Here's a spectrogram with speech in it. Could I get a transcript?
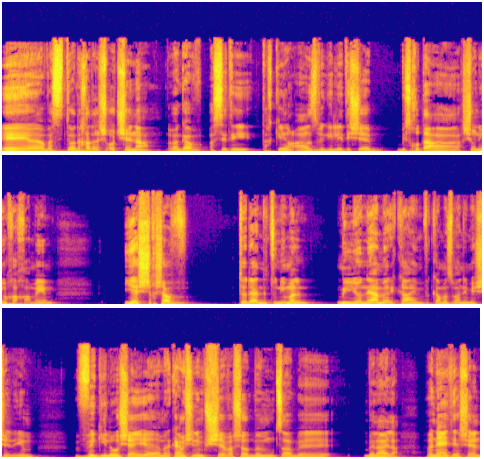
אה, ועשיתי עוד אחד על שעות שינה. ואגב, עשיתי תחקיר אז, וגיליתי שבזכות השעונים החכמים, יש עכשיו, אתה יודע, נתונים על מיליוני אמריקאים וכמה זמן הם ישנים, וגילו שהאמריקאים ישנים 7 שעות בממוצע ב- בלילה. ואני הייתי ישן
